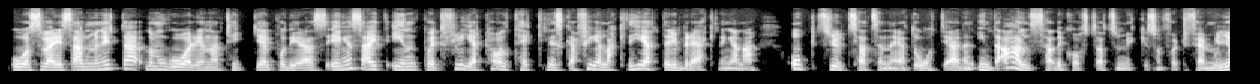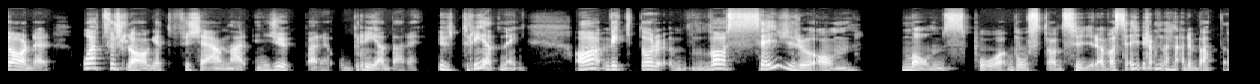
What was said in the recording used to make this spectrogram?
Och Sveriges allmännytta de går i en artikel på deras egen sajt in på ett flertal tekniska felaktigheter i beräkningarna. Och slutsatsen är att åtgärden inte alls hade kostat så mycket som 45 miljarder och att förslaget förtjänar en djupare och bredare utredning. Ja, Viktor, vad säger du om moms på bostadshyra. Vad säger du om den här debatten?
